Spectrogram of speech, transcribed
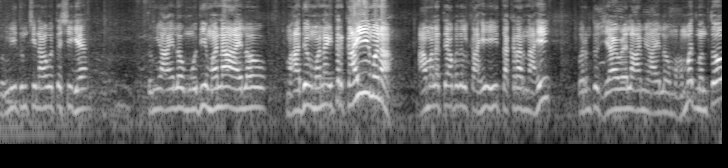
तुम्ही तुमची नावं तशी घ्या. तुम्ही आय लव मोदी म्हणा आय लव महादेव म्हणा इतर काहीही म्हणा आम्हाला त्याबद्दल काहीही तक्रार नाही. परंतु ज्या वेळेला आम्ही आयलो मोहम्मद म्हणतो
